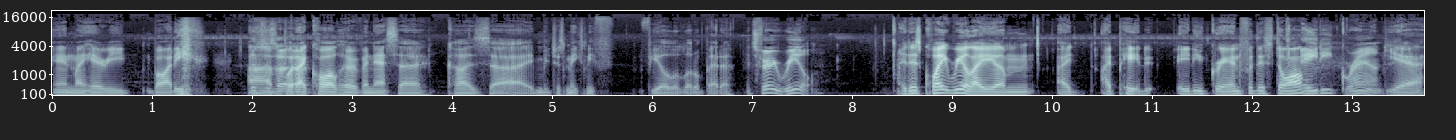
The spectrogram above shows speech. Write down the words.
and my hairy body. Uh, a- but I call her Vanessa because uh, it just makes me f- feel a little better. It's very real. It is quite real. I um I I paid eighty grand for this doll. Eighty grand. Yeah,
